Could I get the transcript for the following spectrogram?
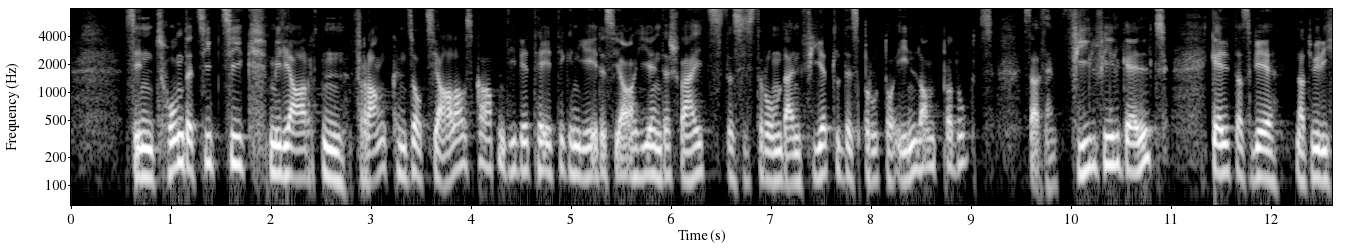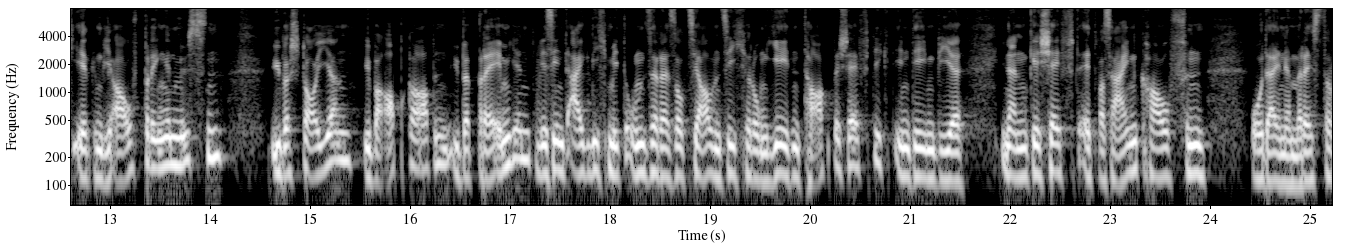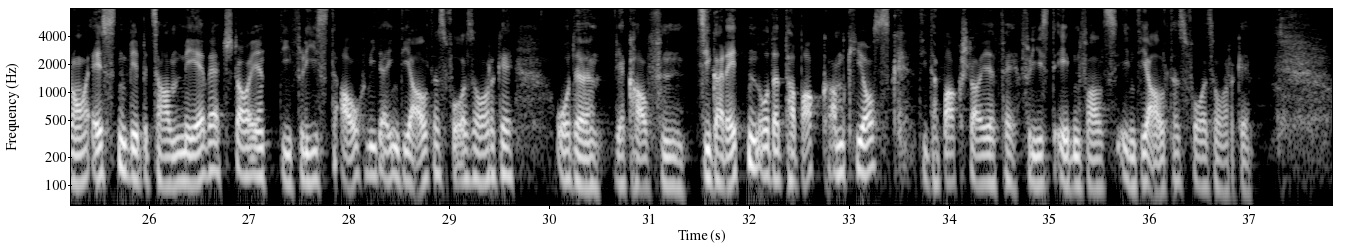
sind 170 Milliarden Franken Sozialausgaben, die wir tätigen jedes Jahr hier in der Schweiz. Das ist rund ein Viertel des Bruttoinlandprodukts. Das ist also viel, viel Geld. Geld, das wir natürlich irgendwie aufbringen müssen über Steuern, über Abgaben, über Prämien. Wir sind eigentlich mit unserer sozialen Sicherung jeden Tag beschäftigt, indem wir in einem Geschäft etwas einkaufen oder in einem Restaurant essen. Wir bezahlen Mehrwertsteuern, die fließt auch wieder in die Altersvorsorge. Oder wir kaufen Zigaretten oder Tabak am Kiosk. Die Tabaksteuer fließt ebenfalls in die Altersvorsorge.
